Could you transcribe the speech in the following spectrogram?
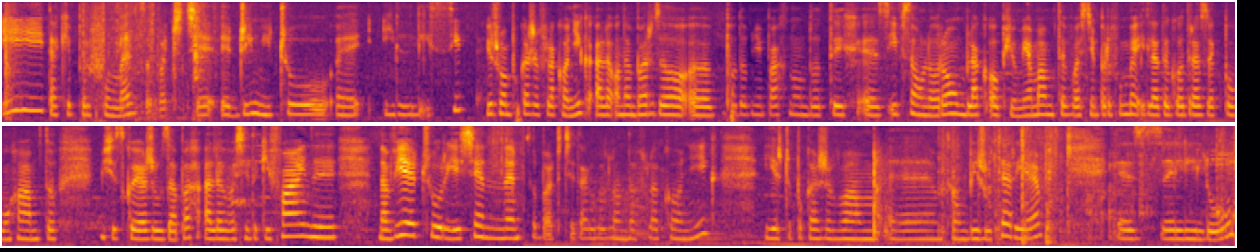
I takie perfumy, zobaczcie, Jimmy Choo e, Illicit. Już Wam pokażę flakonik, ale one bardzo e, podobnie pachną do tych z Yves Saint Laurent Black Opium. Ja mam te właśnie perfumy i dlatego od razu jak powąchałam, to mi się skojarzył zapach, ale właśnie taki fajny, na wieczór, jesienny. Zobaczcie, tak wygląda flakonik. I jeszcze pokażę Wam tą biżuterię z Lilu.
